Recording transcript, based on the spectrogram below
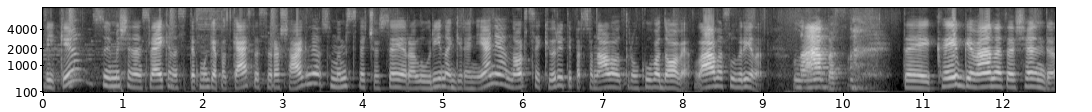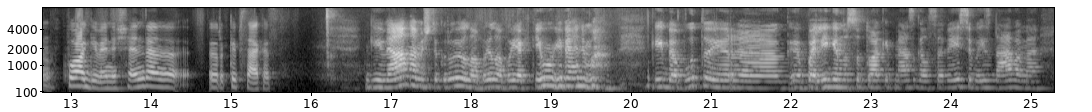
Sveiki, su jumis šiandien sveikinasi Tekmugė podcastas ir aš Agnė, su mumis svečiuose yra Laurina Girenienė, Nord Security personalo atrankų vadovė. Labas, Laurina. Labas. Tai kaip gyvenate šiandien? Kuo gyveni šiandien ir kaip sekas? Gyvenam iš tikrųjų labai labai aktyvų gyvenimą. Kaip bebūtų ir e, palyginus su tuo, kaip mes gal save įsivaizdavome, E,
